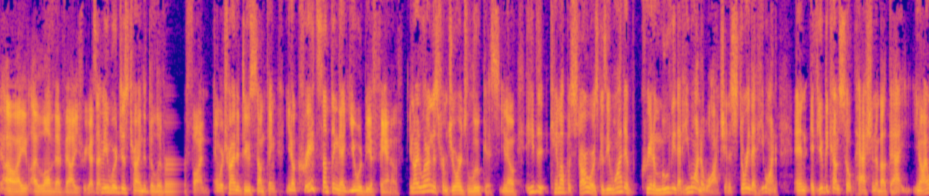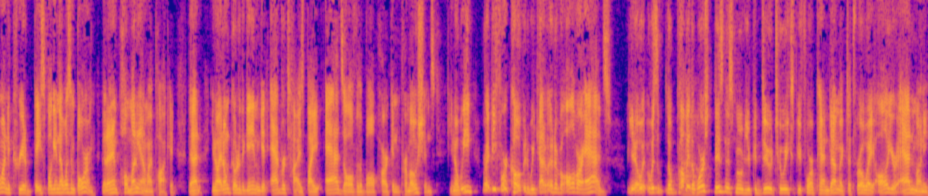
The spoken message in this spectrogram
Oh, I, I love that value for you guys. I mean, we're just trying to deliver fun and we're trying to do something, you know, create something that you would be a fan of. You know, I learned this from George Lucas. You know, he did, came up with Star Wars because he wanted to create a movie that he wanted to watch and a story that he wanted. And if you become so passionate about that, you know, I wanted to create a baseball game that wasn't boring, that I didn't pull money out of my pocket, that, you know, I don't go to the game and get advertised by ads all over the ballpark and promotions. You know, we, right before COVID, we got rid of all of our ads you know, it was the, probably the worst business move you could do two weeks before pandemic to throw away all your ad money,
